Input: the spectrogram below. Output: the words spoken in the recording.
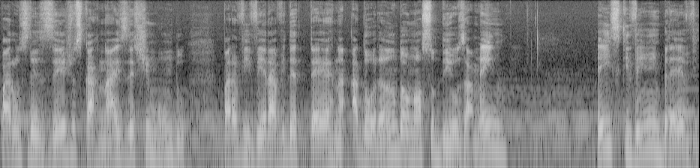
para os desejos carnais deste mundo, para viver a vida eterna adorando ao nosso Deus. Amém? Eis que venho em breve,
